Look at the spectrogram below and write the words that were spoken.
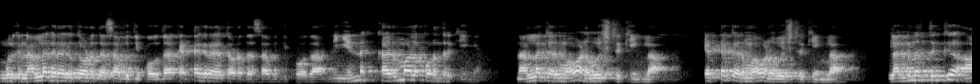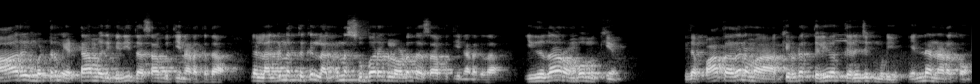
உங்களுக்கு நல்ல கிரகத்தோட தசாபுத்தி போகுதா? கெட்ட கிரகத்தோட தசாபுத்தி போகுதா? நீங்கள் என்ன கருமாவில் பிறந்திருக்கீங்க? நல்ல கருமாவை அனுபவிச்சுட்டு இருக்கீங்களா கெட்ட கருமாவை அனுபவிச்சுட்டு இருக்கீங்களா லக்னத்துக்கு ஆறு மற்றும் எட்டாம் அதிபதி தசாபுத்தி நடக்குதா? இல்லை லக்னத்துக்கு லக்ன சுபர்களோட தசாபுத்தி நடக்குதா? இதுதான் ரொம்ப முக்கியம். இதை பார்த்தா தான் நம்ம அக்யூரேட்டாக தெளிவாக தெரிஞ்சுக்க முடியும். என்ன நடக்கும்?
